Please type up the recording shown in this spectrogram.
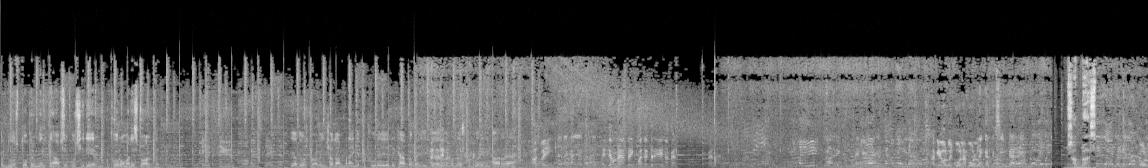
तो दोस्तों फिर मिलते हैं आपसे कुछ ही देर में भठूरों वाले स्टॉल पे। या दोस्तों अब इंशाल्लाह हम बनाएँगे भठूरे ये देखें आपका भाई अच्छा, ज़बरदस्त भठूरे निकाल रहा है। तो तो आगे और कुछ बोलना बोल लंगर तकसीम कर रहे हैं शाबाश। और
